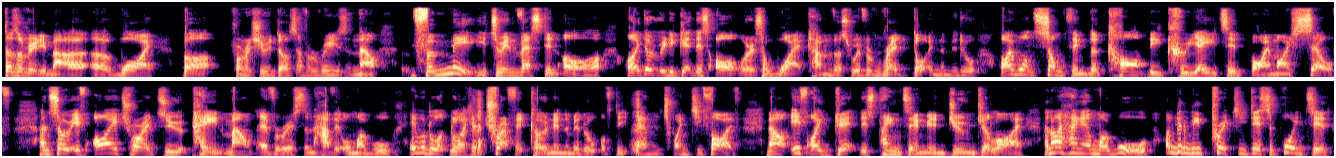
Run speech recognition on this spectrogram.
Doesn't really matter uh, why, but promise you it does have a reason. Now, for me to invest in art, I don't really get this art where it's a white canvas with a red dot in the middle. I want something that can't be created by myself. And so if I tried to paint Mount Everest and have it on my wall, it would look like a traffic cone in the middle of the M25. Now, if I get this painting in June, July, and I hang it on my wall, I'm going to be pretty disappointed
